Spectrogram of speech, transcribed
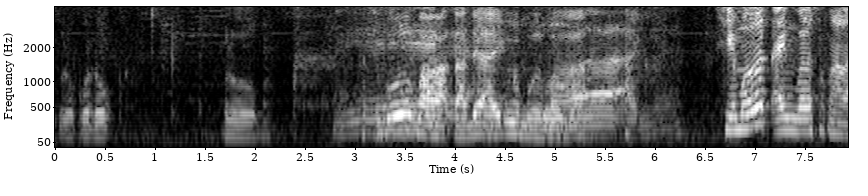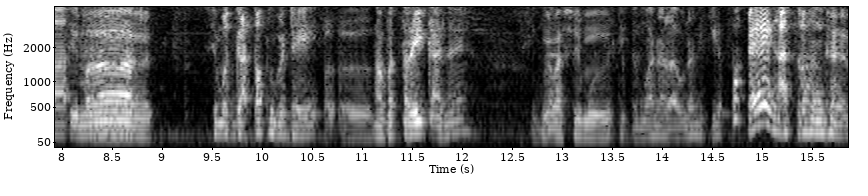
bulu kuduk Belum. eh, Si bulba, tadi aing mah bulba. Simut aing bola sok ngala. simet Simut gatot nu gede. Heeh. ngabetrik aja Simut. Ngalah simut. Ditungguan launan di kieu. Pak eh ngacrang kan.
